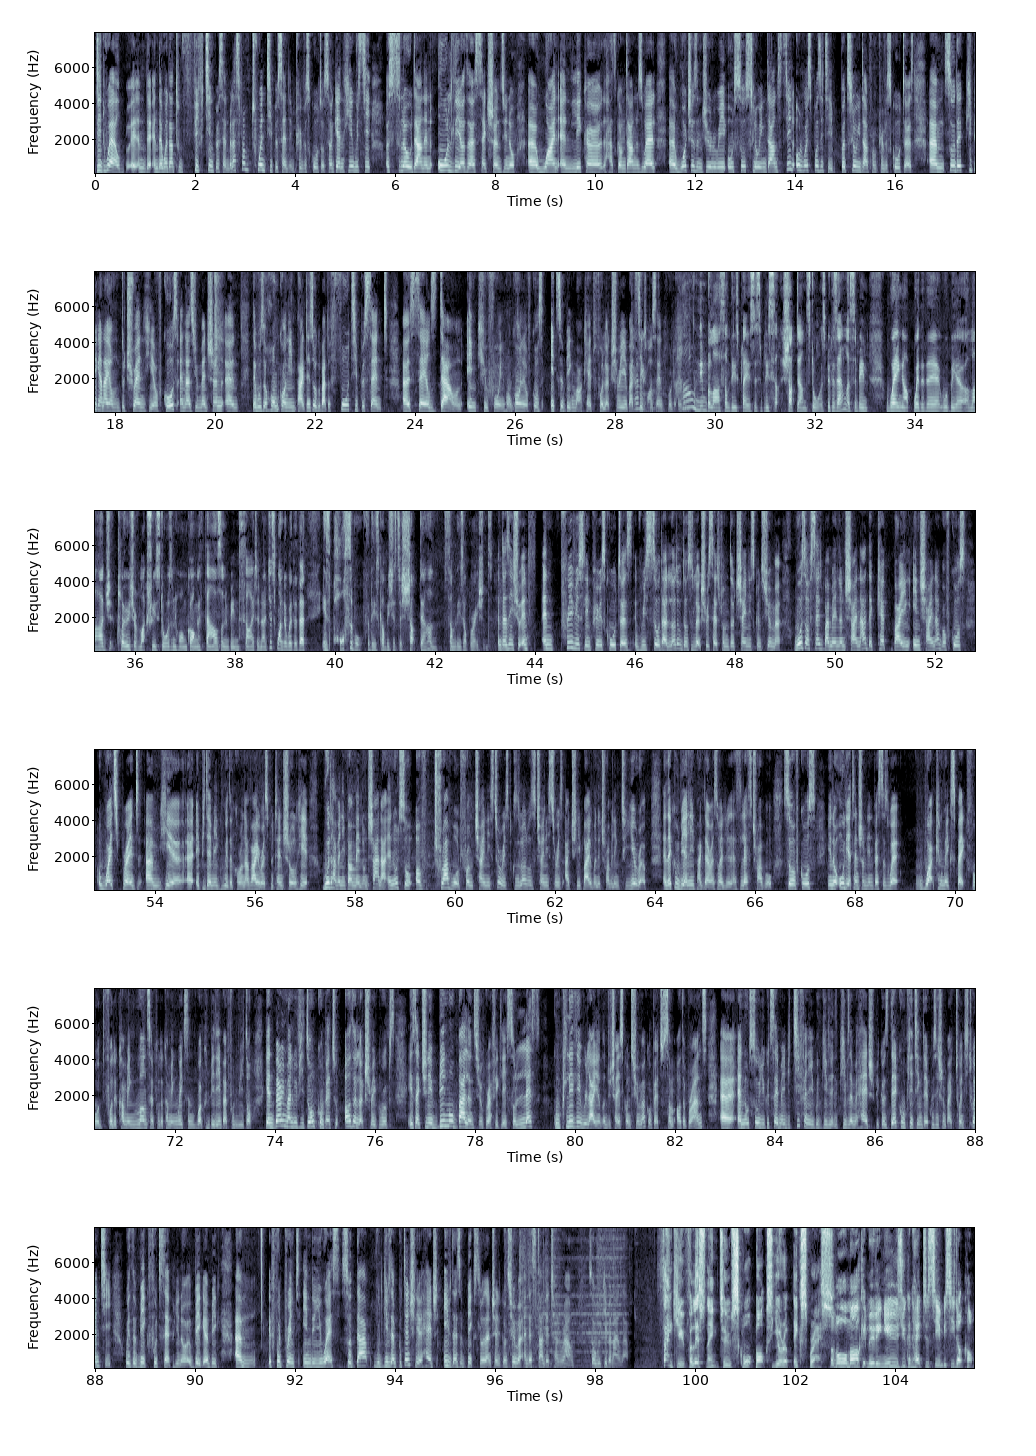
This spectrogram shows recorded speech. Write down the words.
did well and, and they went down to 15%, but that's from 20% in previous quarters. So again, here we see a slowdown and all the other sections, you know, uh, wine and liquor has gone down as well. Uh, watches and jewelry also slowing down, still always positive, but slowing down from previous quarters. Um, so they're keeping an eye on the trend here, of course. And as you mentioned, uh, there was a Hong Kong impact. They talk about a 40% uh, sales down in Q4 in Hong Kong. And of course, it's a big market for luxury, about 6% for How some of these players to simply shut down stores? Because analysts have been weighing up whether there will be a, a large closure of luxury stores in Hong Kong. A thousand have been cited. And I just wonder whether that is possible for these companies just to shut down some of these operations. And there's issue. And, and previously, in previous quarters, we saw that a lot of those luxury sales from the Chinese consumer was offset by mainland China. They kept buying in China, but of course, a widespread um, here uh, epidemic with the coronavirus potential here would have an impact on mainland China, and also of travel from Chinese tourists, because a lot of those Chinese tourists actually buy when they're traveling to Europe, and there could be an impact there as well. There's less travel, so of course, you know, all the attention of the investors were what can we expect for, for the coming months and for the coming weeks and what could be the impact for Louis Vuitton. Again, bear in mind Louis Vuitton compared to other luxury groups is actually a bit more balanced geographically, so less completely reliant on the Chinese consumer compared to some other brands. Uh, and also, you could say maybe Tiffany would give, give them a hedge because they're completing the acquisition by 2020 with a big footstep, you know, a big, a big um, a footprint in the US. So that would give them potentially a hedge if there's a big slowdown in Chinese consumer and they start to turn around. So we keep an eye on that. Thank you for listening to Squawk Box Europe Express. For more market moving news, you can head to CNBC.com.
